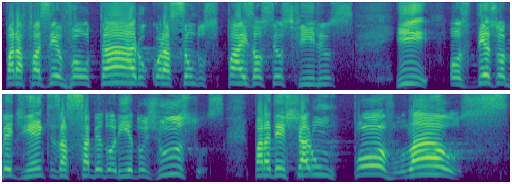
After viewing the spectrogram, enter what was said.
para fazer voltar o coração dos pais aos seus filhos e os desobedientes à sabedoria dos justos, para deixar um povo, laos,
